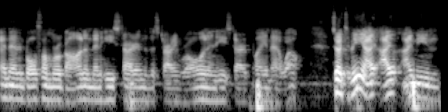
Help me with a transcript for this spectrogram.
And then both of them were gone, and then he started into the starting role, and then he started playing that well. So to me, I, I, I mean,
